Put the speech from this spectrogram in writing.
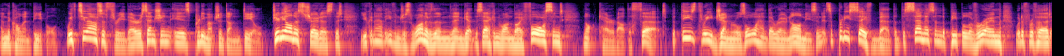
and the common people. With two out of three, their ascension is pretty much a done deal. Julianus showed us that you can have even just one of them, then get the second one by force, and not care about the third. But these three generals all had their own armies, and it's a pretty safe bet that the Senate and the people of Rome would have preferred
